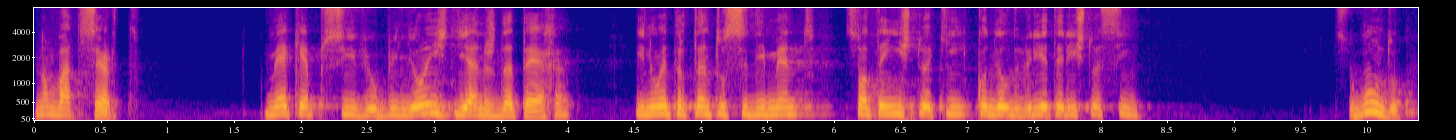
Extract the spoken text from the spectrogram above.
Não bate certo. Como é que é possível bilhões de anos da Terra e, no entretanto, o sedimento só tem isto aqui quando ele deveria ter isto assim? Segundo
